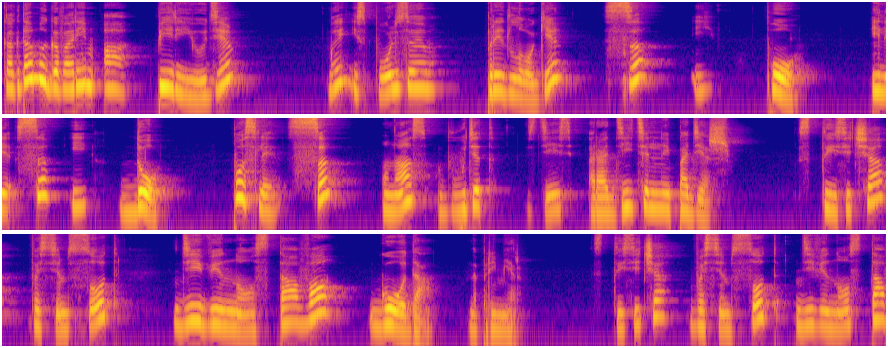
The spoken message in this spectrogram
Когда мы говорим о периоде, мы используем предлоги с и по или с и до. После с у нас будет здесь родительный падеж. С 1890 года, например. С 1890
